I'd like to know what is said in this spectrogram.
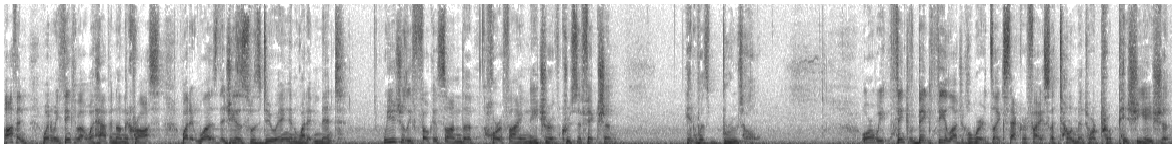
Often, when we think about what happened on the cross, what it was that Jesus was doing, and what it meant, we usually focus on the horrifying nature of crucifixion. It was brutal. Or we think of big theological words like sacrifice, atonement, or propitiation.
